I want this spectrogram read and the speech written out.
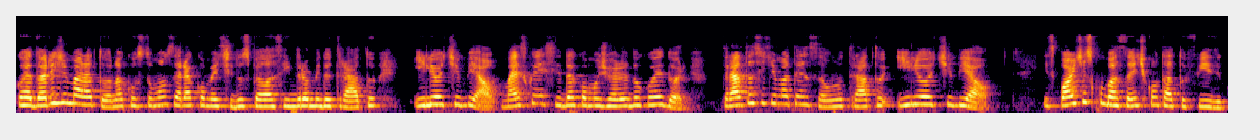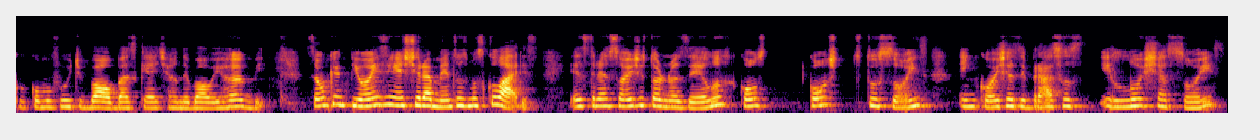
Corredores de maratona costumam ser acometidos pela síndrome do trato iliotibial, mais conhecida como joelho do corredor. Trata-se de uma tensão no trato iliotibial. Esportes com bastante contato físico, como futebol, basquete, handebol e rugby, são campeões em estiramentos musculares, extensões de tornozelos, construções em coxas e braços e luxações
